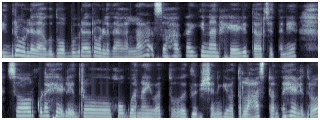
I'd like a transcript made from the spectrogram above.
ಇದ್ರೆ ಒಳ್ಳೇದಾಗೋದು ಒಬ್ಬೊಬ್ಬರಾದ್ರೆ ಒಳ್ಳೇದಾಗಲ್ಲ. ಸೊ ಹಾಗಾಗಿ ನಾನು ಹೇಳಿದ್ದೆ ಅವ್ರ ಜೊತೆನೆ. ಸೊ ಅವ್ರು ಕೂಡ ಹೇಳಿದ್ರು, ಹೋಗುವನ ಇವತ್ತು ಎಕ್ಸಿಬಿಷನ್ಗೆ ಇವತ್ತು ಲಾಸ್ಟ್ ಅಂತ ಹೇಳಿದ್ರು.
